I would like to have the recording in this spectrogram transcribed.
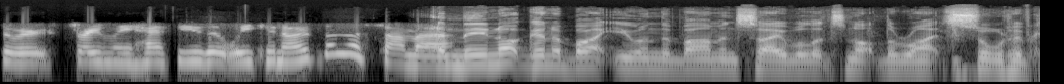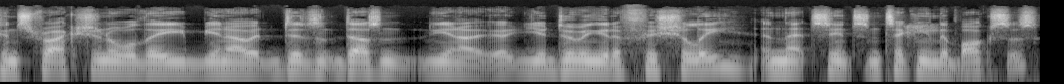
so we're extremely happy that we can open this summer. And they're not going to bite you in the bum and say, "Well, it's not the right sort of construction," or the you know it doesn't doesn't you know you're doing it officially in that sense and ticking the boxes.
